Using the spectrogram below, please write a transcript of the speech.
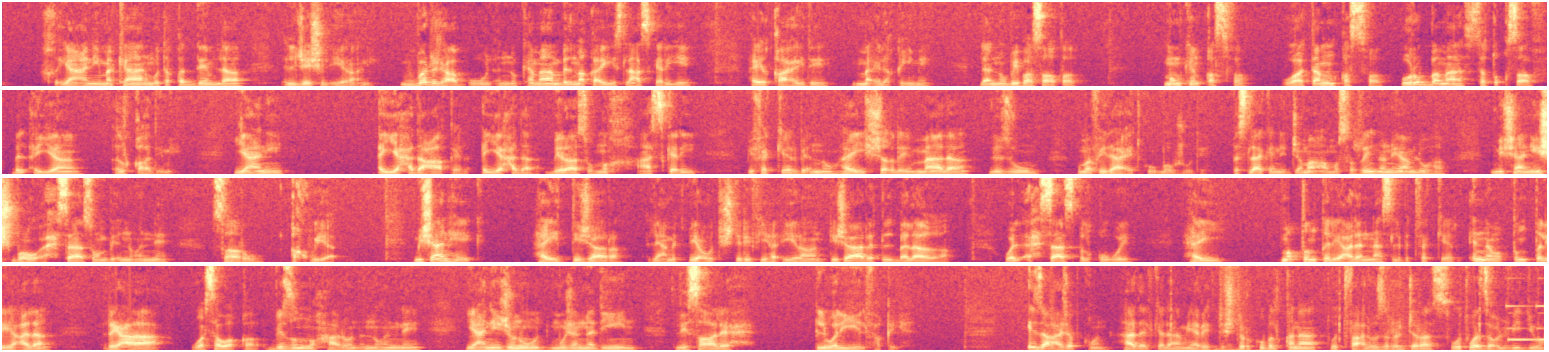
يعني مكان متقدم للجيش الإيراني. وبرجع بقول أنه كمان بالمقاييس العسكرية هاي القاعدة ما لها قيمة لأنه ببساطة ممكن قصفها وتم قصفها وربما ستقصف بالأيام القادمة. يعني أي حدا عاقل أي حدا براسه مخ عسكري بفكر بأنه هاي الشغلة ما لها لزوم وما في داعي تكون موجودة. بس لكن الجماعة مصرين أنه يعملوها مشان يشبعوا إحساسهم بأنه هن صاروا أقوياء. مشان هيك هاي التجارة اللي عم تبيع وتشتري فيها إيران تجارة البلاغة والإحساس بالقوة هي ما بتنطلي على الناس اللي بتفكر إنما بتنطلي على رعاع وسوقة بيظنوا حالهم أنه هن يعني جنود مجندين لصالح الولي الفقيه. إذا عجبكم هذا الكلام يا ريت تشتركوا بالقناة وتفعلوا زر الجرس وتوزعوا الفيديو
